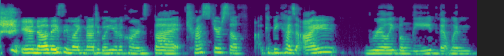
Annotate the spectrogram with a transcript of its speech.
you know, they seem like magical unicorns, but trust yourself because I really believe that when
